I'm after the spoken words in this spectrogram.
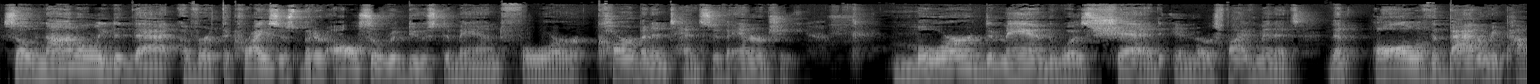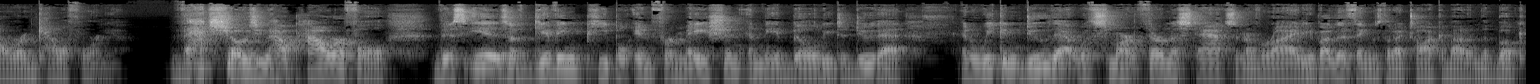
So not only did that avert the crisis, but it also reduced demand for carbon intensive energy more demand was shed in those five minutes than all of the battery power in California. That shows you how powerful this is of giving people information and the ability to do that. And we can do that with smart thermostats and a variety of other things that I talk about in the book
